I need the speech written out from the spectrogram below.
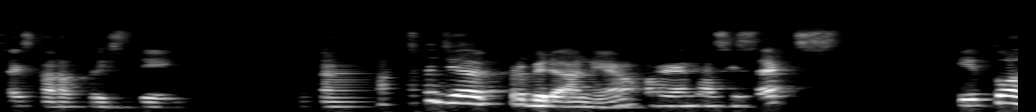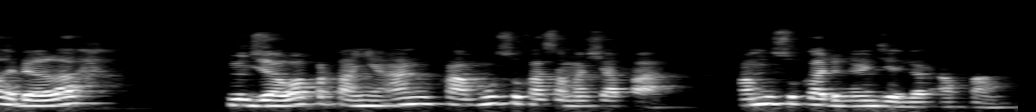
seks karakteristik. Nah, apa saja perbedaannya? Orientasi seks itu adalah menjawab pertanyaan kamu suka sama siapa? Kamu suka dengan gender apa?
